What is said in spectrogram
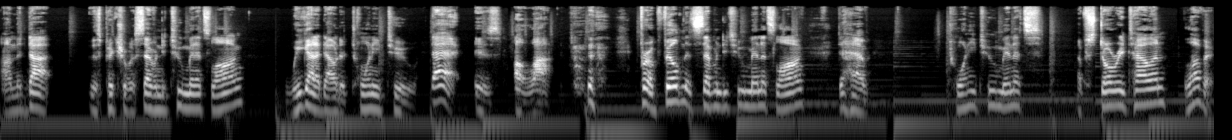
on the dot. This picture was 72 minutes long. We got it down to 22. That is a lot. For a film that's 72 minutes long, to have 22 minutes of storytelling, love it.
